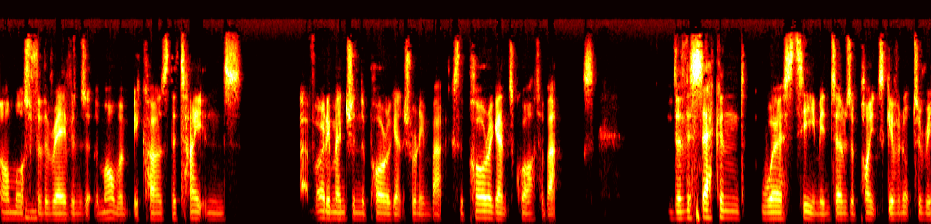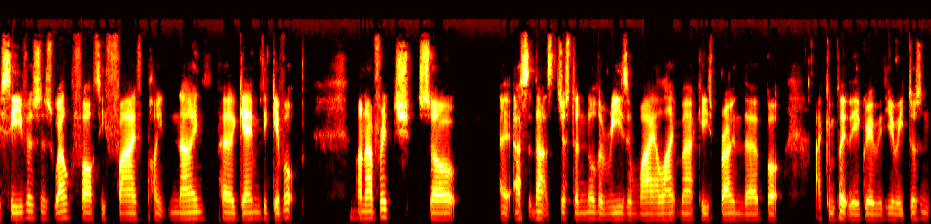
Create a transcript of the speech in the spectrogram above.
almost mm-hmm. for the Ravens at the moment because the Titans I've already mentioned the poor against running backs, the poor against quarterbacks. They're the second worst team in terms of points given up to receivers as well, 45.9 per game they give up hmm. on average. So that's just another reason why I like Marquise Brown there. But I completely agree with you. He doesn't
